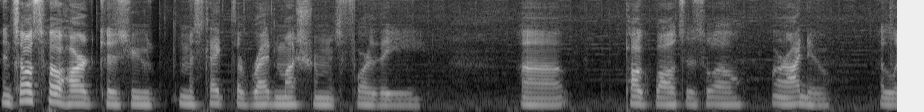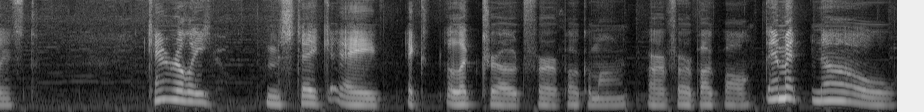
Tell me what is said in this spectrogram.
it's also hard because you mistake the red mushrooms for the uh, Pokeballs as well. Or I do, at least. Can't really mistake a electrode for a Pokemon, or for a Pokeball. Damn it, no!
